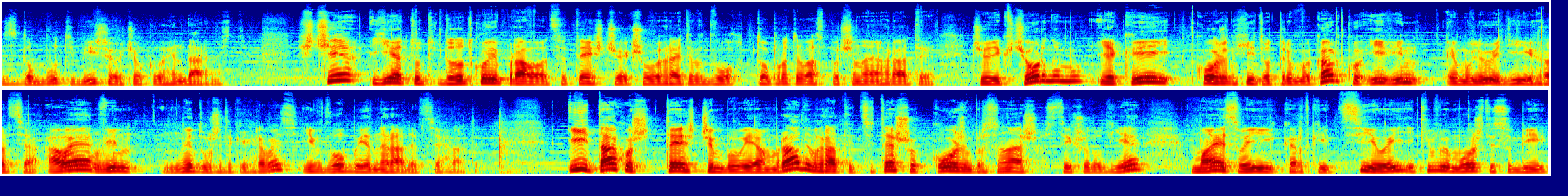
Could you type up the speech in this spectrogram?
здобути більше очок легендарності. Ще є тут додаткові правила. Це те, що якщо ви граєте вдвох, то проти вас починає грати чоловік в чорному, який кожен хід отримує картку і він емулює дії гравця. Але він не дуже такий гравець, і вдвох би я не радив це грати. І також те, з чим би я вам радив грати, це те, що кожен персонаж з тих, що тут є, має свої картки цілей, які ви можете собі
